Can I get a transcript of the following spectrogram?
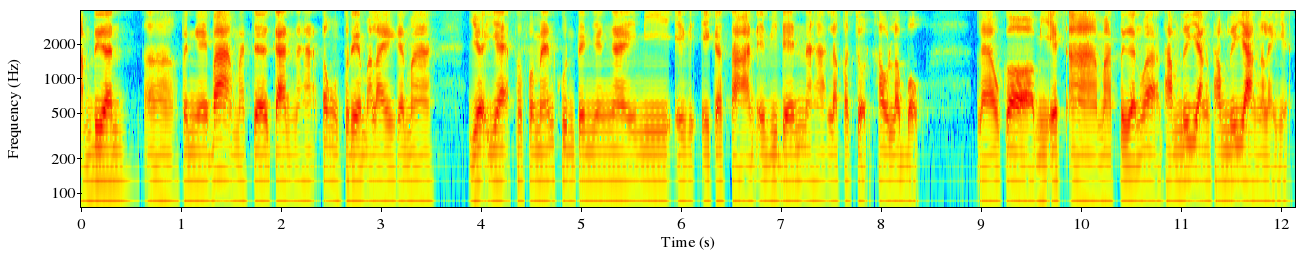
3 เดือนเออเป็นไงบ้างมาเจอกันนะฮะต้องเตรียมอะไรกันมาเยอะแยะ performance คุณเป็นยังไงมีเอกสาร evidence นะฮะแล้วก็จดเข้าระบบ แล้วก็มี HR มาเตือนว่าทำหรือยังทำหรือยังอะไรเงี้ย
